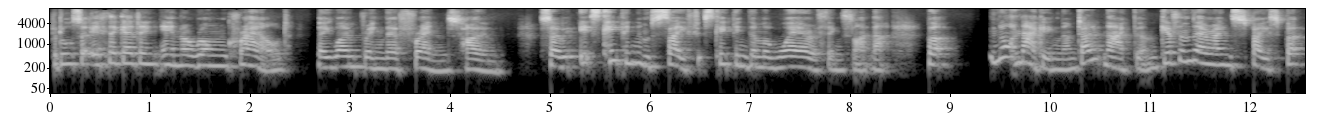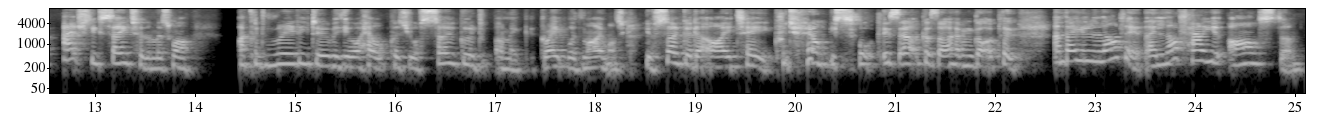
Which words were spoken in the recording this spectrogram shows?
But also, if they're getting in a wrong crowd, they won't bring their friends home. So it's keeping them safe, it's keeping them aware of things like that. But not nagging them, don't nag them, give them their own space, but actually say to them as well, I could really do with your help because you're so good. I mean, great with my ones. You're so good at IT. Could you help me sort this out? Because I haven't got a clue. And they love it. They love how you ask them.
